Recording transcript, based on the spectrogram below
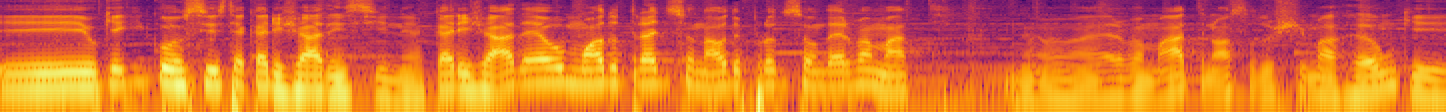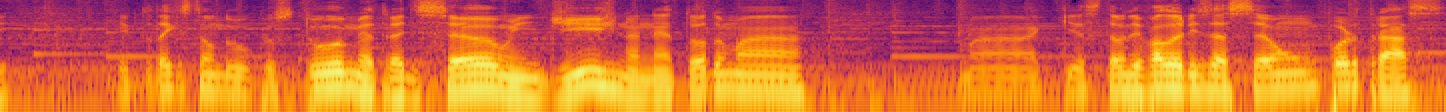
E o que, que consiste a carijada em si? Né? A carijada é o modo tradicional de produção da erva mate. Né? A erva mate nossa do chimarrão, que tem toda a questão do costume, a tradição indígena, né? toda uma, uma questão de valorização por trás.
